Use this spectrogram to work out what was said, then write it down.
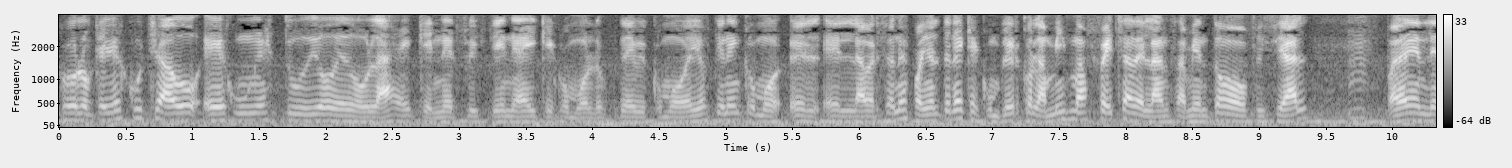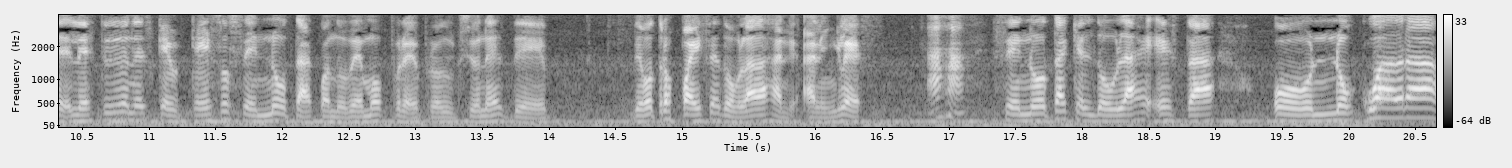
por lo que yo he escuchado es un estudio de doblaje que Netflix tiene ahí que como, de- como ellos tienen como el- el- la versión en español tiene que cumplir con la misma fecha de lanzamiento oficial Mm. para el, el estudio en el que, que eso se nota cuando vemos producciones de, de otros países dobladas al- al inglés Ajá. se nota que el doblaje está o no cuadra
